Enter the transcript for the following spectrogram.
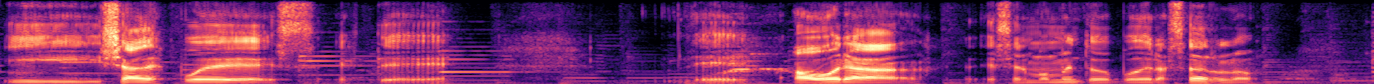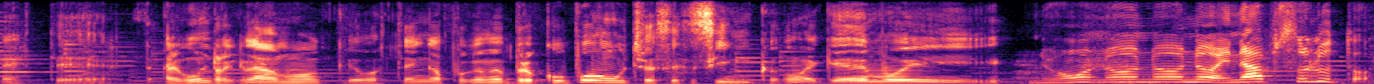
y ya después, este, eh, ahora es el momento de poder hacerlo. Este, ¿Algún reclamo que vos tengas? Porque me preocupó mucho ese 5, me quedé muy... No, no, no, no, en absoluto.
